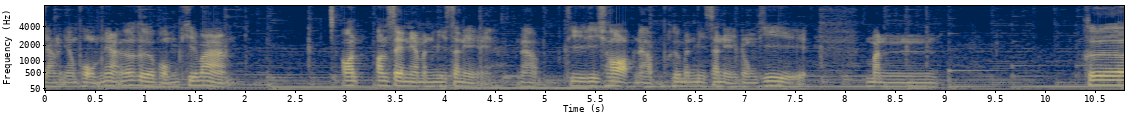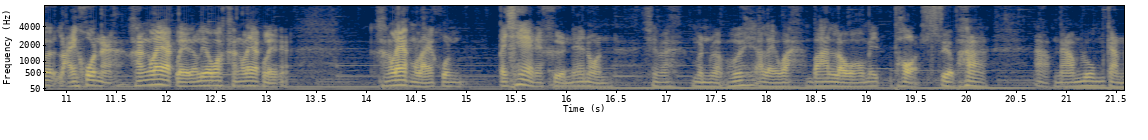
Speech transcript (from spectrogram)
อย่างอย่างผมเนี่ยก็คือผมคิดว่าออนออนเซนเนี่ยมันมีเสน่ห์นะครับที่ที่ชอบนะครับ คือมันมีเสน่ห์ตรงที่มันคือหลายคนอะ ครั้งแรกเลยต้องเรียกว่าครั้งแรกเลยเนี่ย ครั้งแรกของหลายคนไปแช่เนี่ยเขินแน่นอนใช่ไหมมันแบบเฮ้ยอะไรวะบ้านเราไม่ถอดเสื้อผ้าอาบน้ำร่วมกัน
